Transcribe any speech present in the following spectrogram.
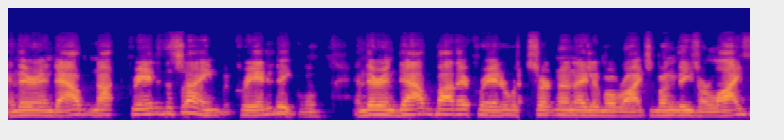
and they're endowed, not created the same, but created equal. And they're endowed by their creator with certain unalienable rights. Among these are life.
